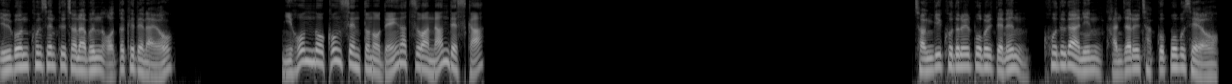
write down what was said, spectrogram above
일본 콘센트 전압은 어떻게 되나요? 日本のコンセントの電圧は何ですか 전기 코드를 뽑을 때는 코드가 아닌 단자를 잡고 뽑으세요.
